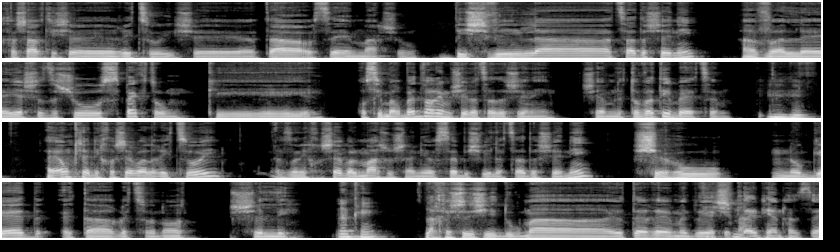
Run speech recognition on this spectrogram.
חשבתי שריצוי, שאתה עושה משהו בשביל הצד השני, אבל אה, יש איזשהו ספקטרום, כי עושים הרבה דברים בשביל הצד השני, שהם לטובתי בעצם. מהמם. היום כשאני חושב על ריצוי, אז אני חושב על משהו שאני עושה בשביל הצד השני, שהוא נוגד את הרצונות שלי. אוקיי. לך יש איזושהי דוגמה יותר מדויקת תשמע. לעניין הזה.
